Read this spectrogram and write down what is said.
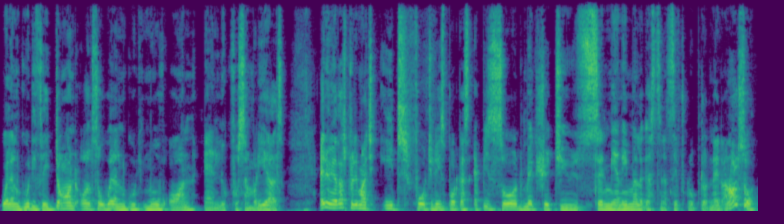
well and good. If they don't, also well and good, move on and look for somebody else. Anyway, that's pretty much it for today's podcast episode. Make sure to send me an email, augustine at safegroup.net. And also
